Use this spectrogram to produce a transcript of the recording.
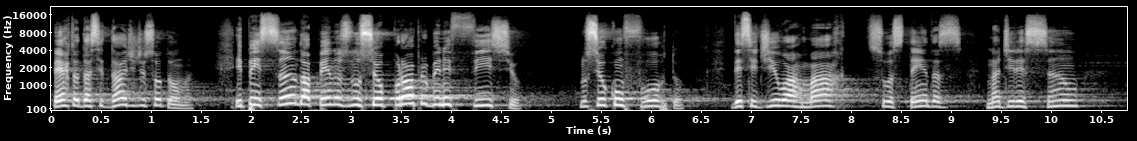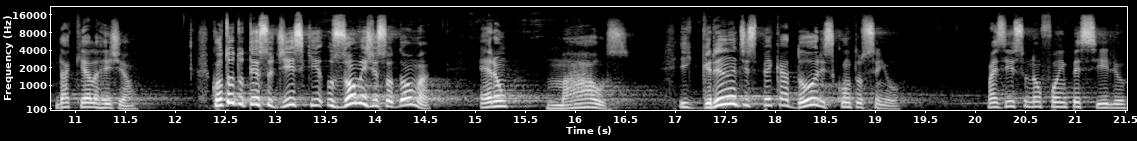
perto da cidade de Sodoma, e pensando apenas no seu próprio benefício, no seu conforto, decidiu armar suas tendas na direção daquela região. Contudo, o texto diz que os homens de Sodoma eram maus e grandes pecadores contra o Senhor. Mas isso não foi empecilho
